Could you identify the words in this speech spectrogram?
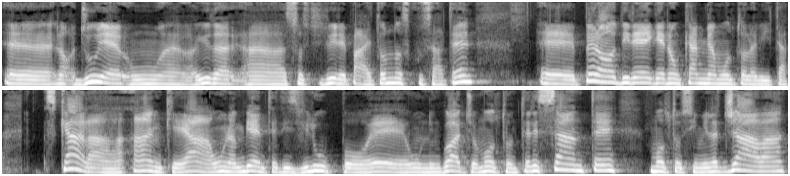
eh, no, Julia un, uh, aiuta a sostituire Python, scusate, eh, però direi che non cambia molto la vita. Scala anche ha un ambiente di sviluppo e un linguaggio molto interessante, molto simile a Java,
